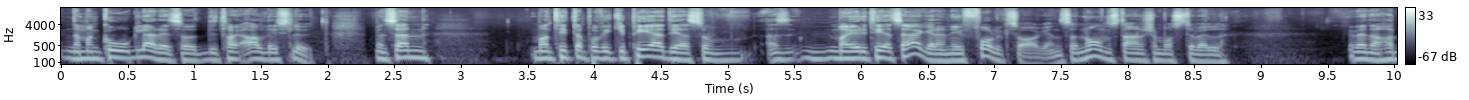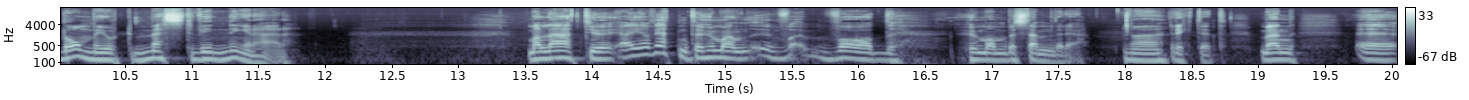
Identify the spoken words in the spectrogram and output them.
när man googlar det så det tar ju aldrig slut. Men sen, om man tittar på Wikipedia så alltså, majoritetsägaren är ju Volkswagen. Så någonstans så måste väl... Jag vet inte, har de gjort mest vinning i det här? Man lät ju... ja, Jag vet inte hur man... va- Vad... Hur man bestämde det. Nej. riktigt. Men eh,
